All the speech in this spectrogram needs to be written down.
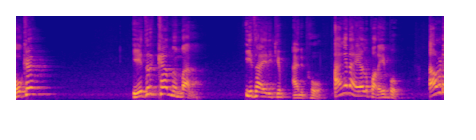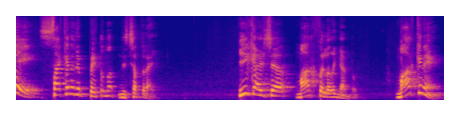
നോക്ക് എതിർക്കാൻ നിന്നാൽ ഇതായിരിക്കും അനുഭവം. അങ്ങനെ അയാൾ പറയുമ്പോൾ അവിടെ സകലരും പെട്ടെന്ന് നിശബ്ദരായി. ഈ കാഴ്ച മാർക്ക് ഫെല്ലറും കണ്ടു. മാർക്കിനെ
